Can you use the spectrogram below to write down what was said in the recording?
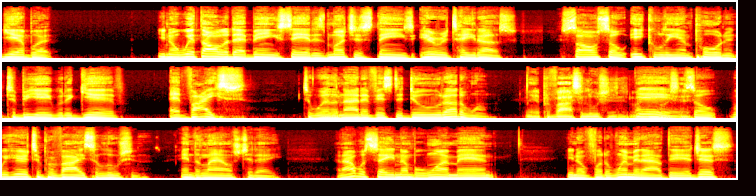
Yeah, but you know, with all of that being said, as much as things irritate us, it's also equally important to be able to give advice to whether or not if it's the dude or the woman. Yeah, provide solutions. Like yeah. So we're here to provide solutions in the lounge today. And I would say number one, man, you know, for the women out there, just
